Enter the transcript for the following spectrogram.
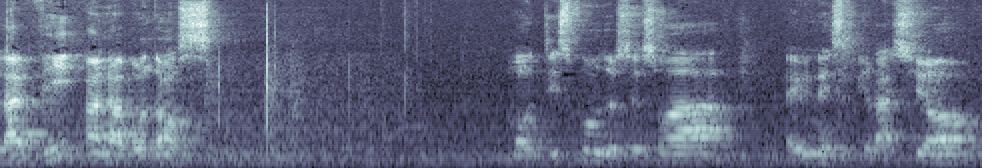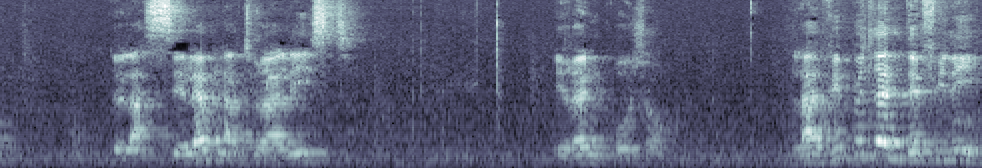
la vie en abondance. Mon discours de ce soir est une inspiration de la célèbre naturaliste Irène Grosjean. La vie peut être définie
